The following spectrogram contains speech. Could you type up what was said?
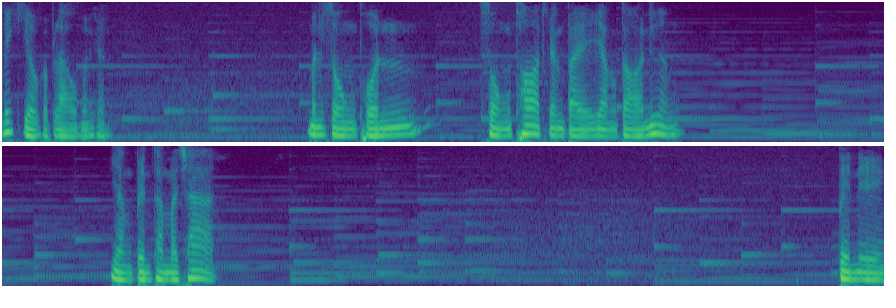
ไม่เกี่ยวกับเราเหมือนกัน มันส่งผลส่งทอดกันไปอย่างต่อเนื่อง อย่างเป็นธรรมชาติ เป็นเอง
